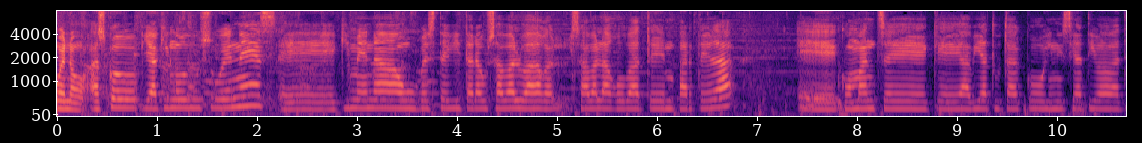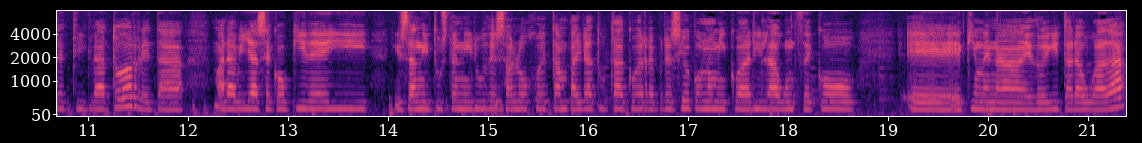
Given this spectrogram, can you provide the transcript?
Bueno, asko jakingo duzuenez, e, ekimen hau beste gitarau zabalba, zabalago baten parte da, e, komantzek e, abiatutako iniziatiba batetik dator, eta marabillaseko kidei izan dituzten hiru desalojoetan pairatutako errepresio ekonomikoari laguntzeko e, ekimena edo egitaraua da.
